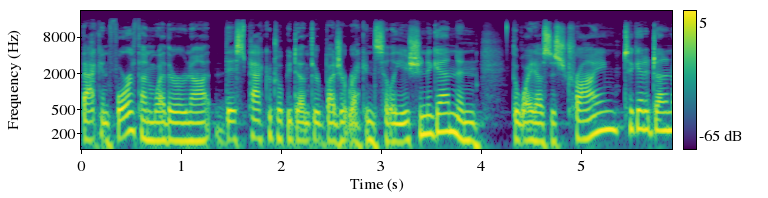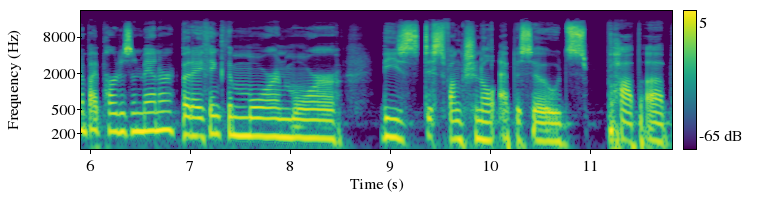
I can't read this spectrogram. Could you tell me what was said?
back and forth on whether or not this package will be done through budget reconciliation again. And the White House is trying to get it done in a bipartisan manner. But I think the more and more these dysfunctional episodes pop up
